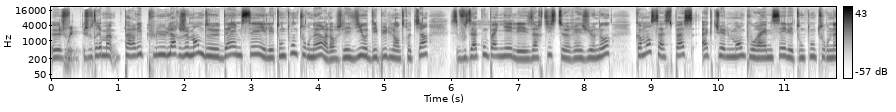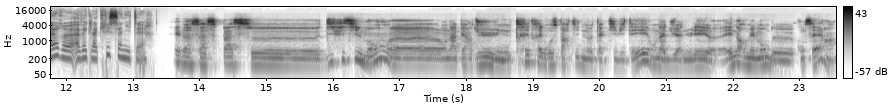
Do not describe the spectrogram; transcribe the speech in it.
Euh, je, je, voudrais parler plus largement de d'AMC et les tontons tourneurs. Alors, je l'ai dit au début de l'entretien, vous accompagnez les artistes régionaux. Comment ça se passe actuellement pour AMC et les tontons tourneurs euh, avec la crise sanitaire? Eh ben, ça se passe euh, difficilement. Euh, on a perdu une très très grosse partie de notre activité. On a dû annuler euh, énormément de concerts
